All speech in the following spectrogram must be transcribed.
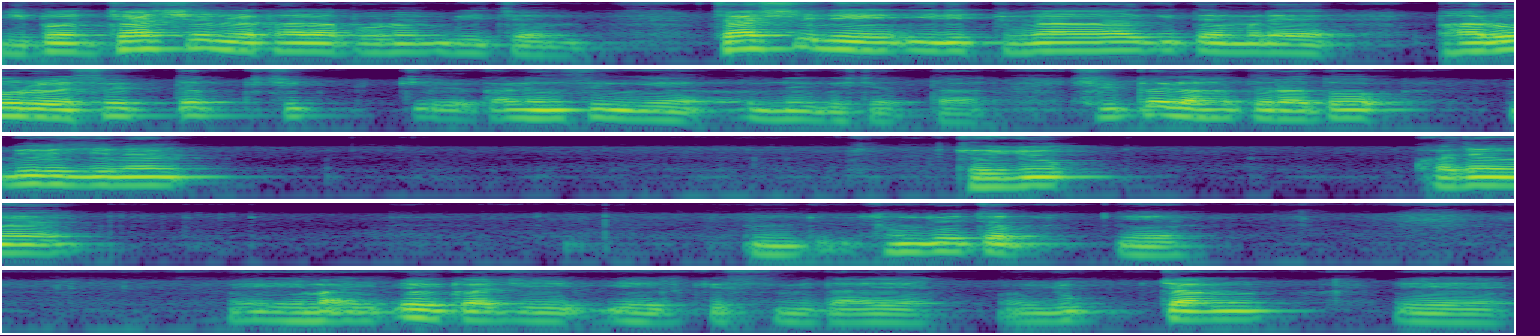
이번 자신을 바라보는 미점. 자신의 일이 둔하기 때문에 바로를 설득시킬 가능성이 없는 것이었다. 실패를 하더라도 미뤄지는 교육 과정을 음, 송조접 예. 예, 여기까지 예, 읽겠습니다. 예. 6장 예,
